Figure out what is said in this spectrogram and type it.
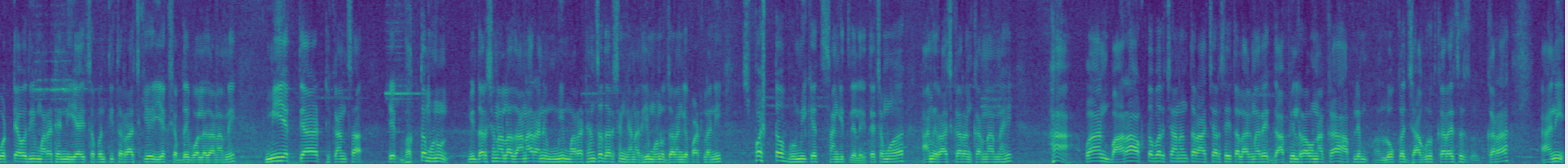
कोट्यावधी मराठ्यांनी यायचं पण तिथं राजकीय एक शब्दही बोलला जाणार नाही. मी एक त्या ठिकाणचा एक भक्त म्हणून मी दर्शनाला जाणार आणि मी मराठ्यांचं दर्शन घेणार ही मनोज जरांगे पाटलांनी स्पष्ट भूमिकेत सांगितलेलं आहे. त्याच्यामुळं आम्ही राजकारण करणार नाही. हां पण बारा ऑक्टोबरच्या नंतर आचारसंहिता लागणारे गाफील राहू नका. आपले लोक जागृत करायचं करा. आणि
